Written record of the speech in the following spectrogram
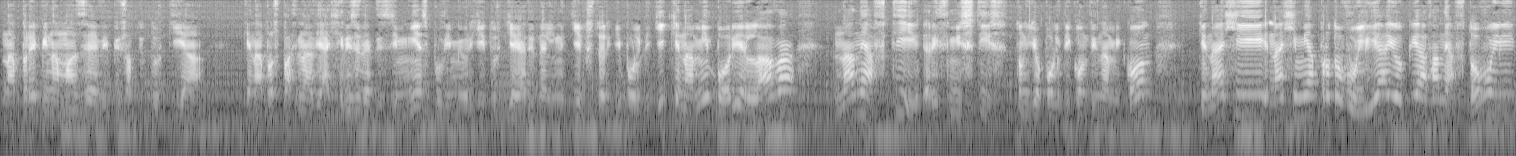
να πρέπει να μαζεύει πίσω από την Τουρκία και να προσπαθεί να διαχειρίζεται τις ζημιέ που δημιουργεί η Τουρκία για την ελληνική εξωτερική πολιτική και να μην μπορεί η Ελλάδα να είναι αυτή ρυθμιστής των γεωπολιτικών δυναμικών και να έχει, να έχει μια πρωτοβουλία η οποία θα είναι αυτόβολη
